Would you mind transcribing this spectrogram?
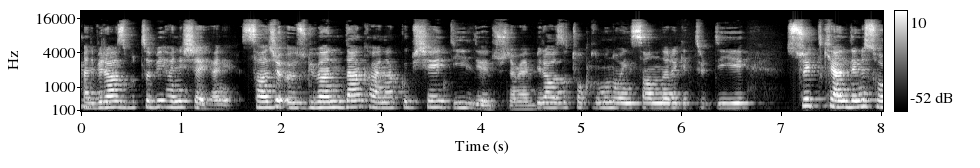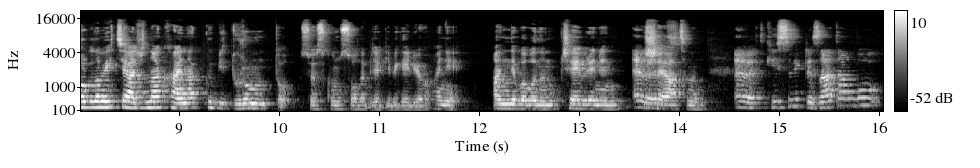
hani biraz bu tabii hani şey hani sadece özgüvenden kaynaklı bir şey değil diye düşünüyorum. Yani biraz da toplumun o insanlara getirdiği sürekli kendilerini sorgulama ihtiyacından kaynaklı bir durum da söz konusu olabilir gibi geliyor. Hani anne babanın, çevrenin, iş Evet. hayatının. Evet kesinlikle. Zaten bu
